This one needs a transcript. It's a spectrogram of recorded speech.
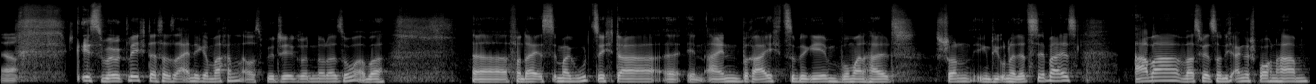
Ja. ist möglich, dass das einige machen, aus Budgetgründen oder so, aber äh, von daher ist es immer gut, sich da äh, in einen Bereich zu begeben, wo man halt schon irgendwie unersetzbar ist. Aber was wir jetzt noch nicht angesprochen haben,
